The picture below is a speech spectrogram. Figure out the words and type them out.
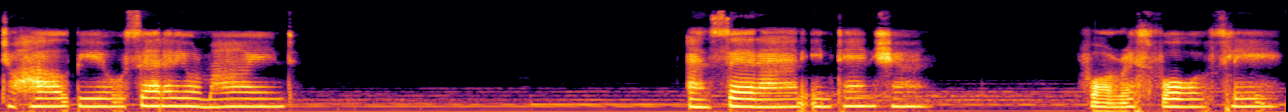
to help you settle your mind and set an intention for restful sleep.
